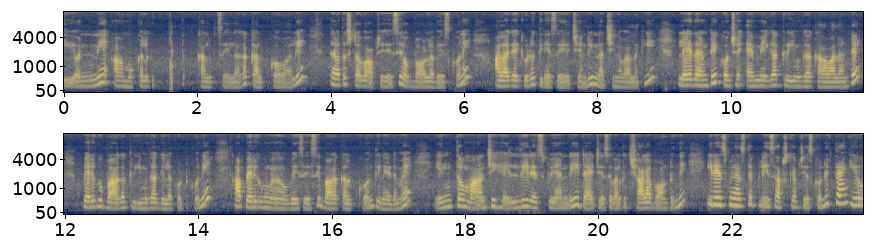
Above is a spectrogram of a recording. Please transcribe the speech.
ఇవన్నీ ఆ ముక్కలకు కలిసేలాగా కలుపుకోవాలి. తర్వాత స్టవ్ ఆఫ్ చేసేసి ఒక బౌల్లో వేసుకొని అలాగే కూడా తినేసేయచ్చండి నచ్చిన వాళ్ళకి. లేదంటే కొంచెం ఎమ్మీగా క్రీమ్గా కావాలంటే పెరుగు బాగా క్రీమ్గా గిలకొట్టుకొని ఆ పెరుగు వేసేసి బాగా కలుపుకొని తినేయడమే. ఎంతో మంచి హెల్దీ రెసిపీ అండి. డైట్ చేసే వాళ్ళకి చాలా బాగుంటుంది. ఈ రెసిపీ నచ్చితే ప్లీజ్ సబ్స్క్రైబ్ చేసుకోండి. Thank you.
